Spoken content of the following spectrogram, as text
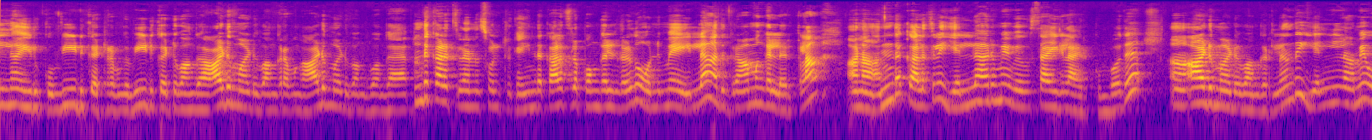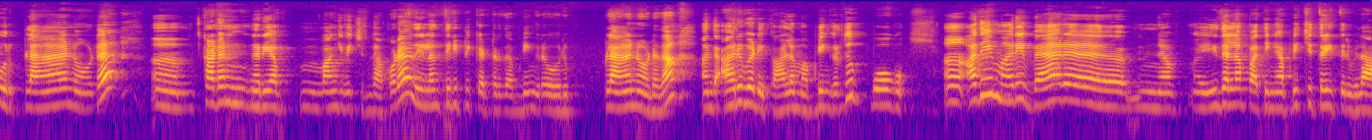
எல்லாம் இருக்கும். வீடு கட்டுறவங்க வீடு கட்டுவாங்க ஆடு மாடு வாங்குறவங்க ஆடு மாடு வாங்குவாங்க. அந்த காலத்தில் நான் சொல்லிட்டுருக்கேன் இந்த காலத்தில் பொங்கல்ங்கிறது ஒன்றுமே இல்லை அது கிராமங்களில் இருக்கலாம். ஆனால் அந்த காலத்தில் எல்லாருமே விவசாயிகளாக இருக்கும்போது ஆடு மாடு வாங்குறதுலேருந்து எல்லாமே ஒரு பிளானோட கடன் நிறையா வாங்கி வச்சுருந்தா கூட அதெல்லாம் திருப்பி கட்டுறது அப்படிங்கிற ஒரு பிளானோட தான் அந்த அறுவடை காலம் அப்படிங்கிறது போகும். அதே மாதிரி வேறு இதெல்லாம் பார்த்தீங்க அப்படி சித்திரை திருவிழா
